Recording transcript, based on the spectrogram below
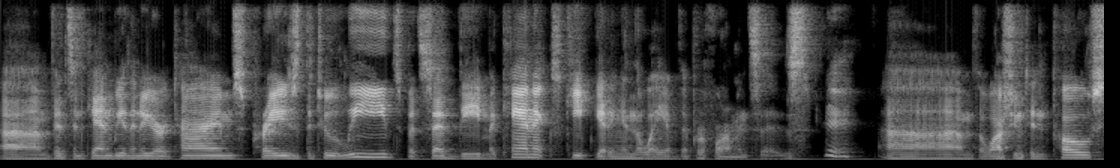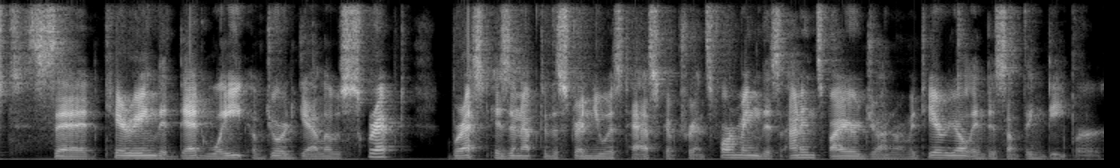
Um, Vincent Canby in the New York Times praised the two leads, but said the mechanics keep getting in the way of the performances. Hmm. Um, the Washington Post said, carrying the dead weight of George Gallo's script, Brest isn't up to the strenuous task of transforming this uninspired genre material into something deeper.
